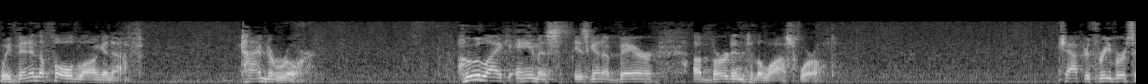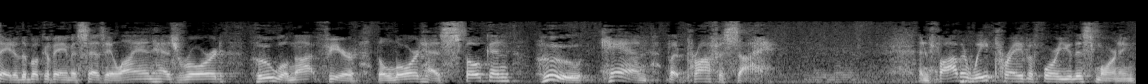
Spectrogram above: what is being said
We've been in the fold long enough. Time to roar. Who like Amos is going to bear a burden to the lost world? chapter 3 verse 8 of the book of Amos says, A lion has roared, who will not fear? The Lord has spoken, who can but prophesy? And Father, we pray before you this morning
